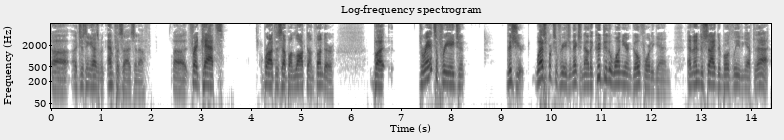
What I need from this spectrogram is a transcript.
Uh, I just think it hasn't been emphasized enough. Uh, Fred Katz brought this up on Locked on Thunder, but Durant's a free agent this year. Westbrook's a free agent next year. Now they could do the one year and go for it again, and then decide they're both leaving after that.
